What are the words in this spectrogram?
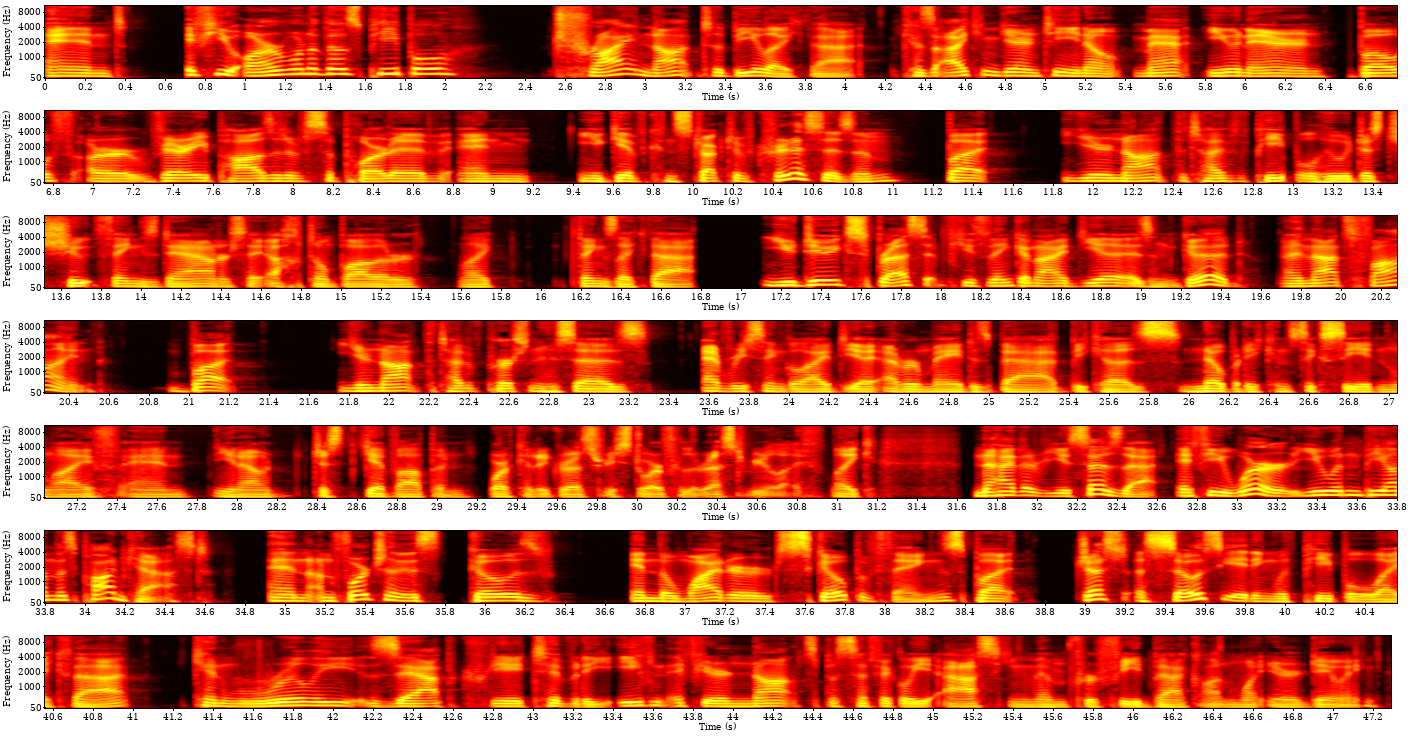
And if you are one of those people, try not to be like that because I can guarantee, you know, Matt, you and Aaron both are very positive, supportive, and you give constructive criticism, but you're not the type of people who would just shoot things down or say, ugh, don't bother, like things like that. You do express if you think an idea isn't good, and that's fine. But you're not the type of person who says every single idea ever made is bad because nobody can succeed in life and, you know, just give up and work at a grocery store for the rest of your life. Like, neither of you says that. If you were, you wouldn't be on this podcast. And unfortunately, this goes in the wider scope of things, but just associating with people like that can really zap creativity, even if you're not specifically asking them for feedback on what you're doing.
